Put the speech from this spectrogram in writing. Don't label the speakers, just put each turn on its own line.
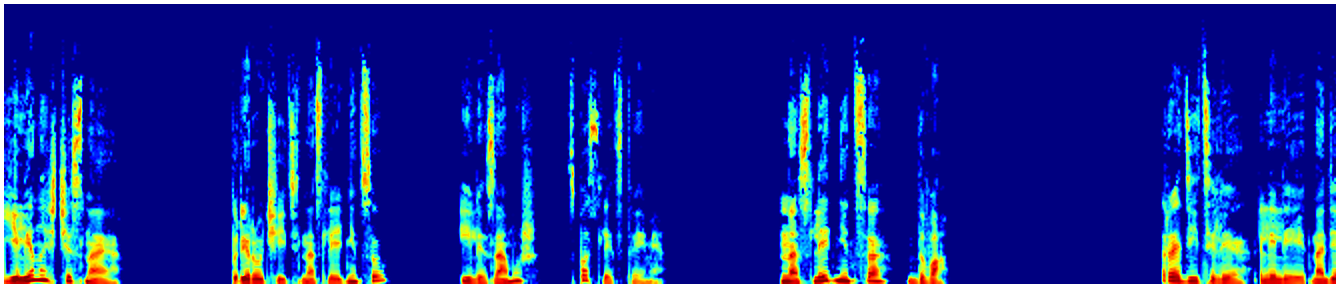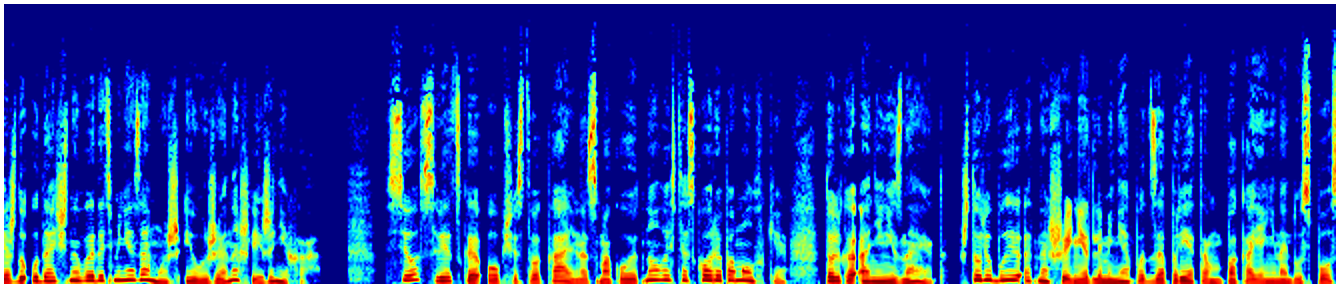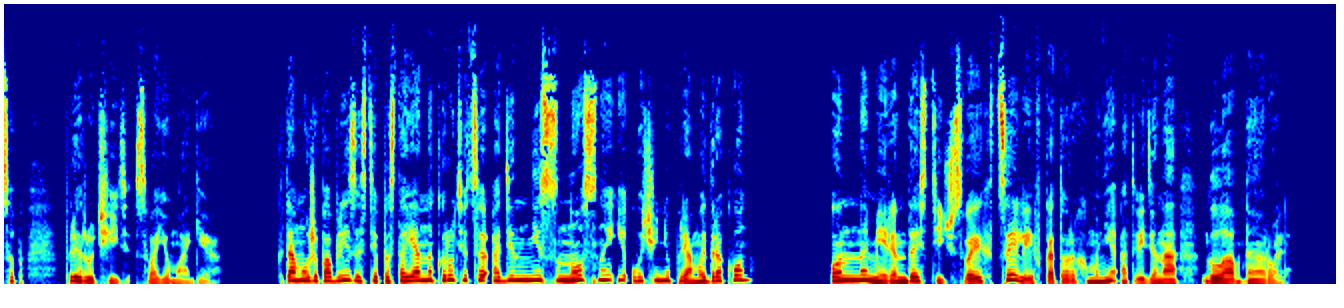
Елена Счастная. Приручить наследницу или замуж с последствиями. Наследница 2. Родители лелеют надежду удачно выдать меня замуж и уже нашли жениха. Все светское общество кально смакует новость о скорой помолвке, только они не знают, что любые отношения для меня под запретом, пока я не найду способ приручить свою магию. К тому же поблизости постоянно крутится один несносный и очень упрямый дракон. Он намерен достичь своих целей, в которых мне отведена главная роль.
